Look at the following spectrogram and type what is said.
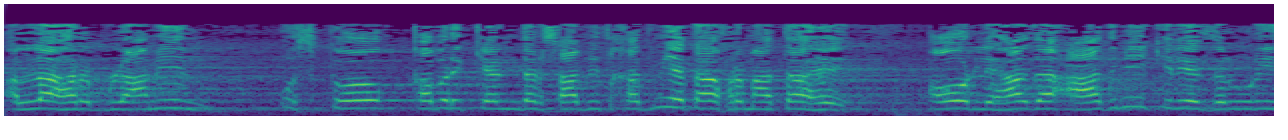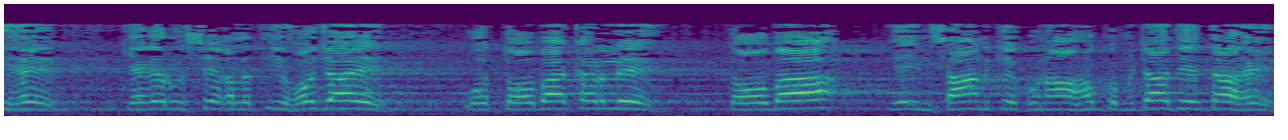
اللہ رب العامین اس کو قبر کے اندر ثابت قدمی عطا فرماتا ہے۔ اور لہذا آدمی کے لیے ضروری ہے کہ اگر اس سے غلطی ہو جائے، وہ توبہ کر لے۔ توبہ یہ انسان کے گناہوں کو مٹا دیتا ہے۔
